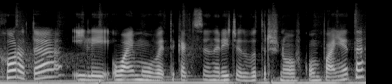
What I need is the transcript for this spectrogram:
Хората, или лаймовете, както се наричат вътрешно в компанията,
